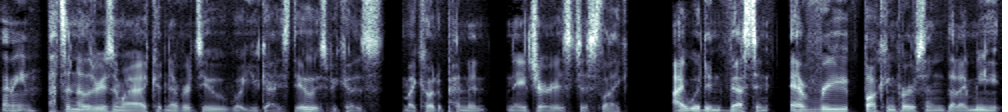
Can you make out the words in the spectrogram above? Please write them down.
I mean, That's another reason why I could never do what you guys do is because my codependent nature is just like I would invest in every fucking person that I meet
